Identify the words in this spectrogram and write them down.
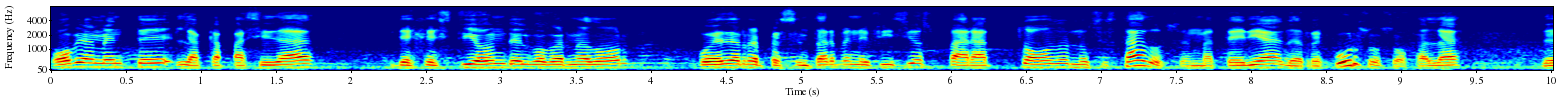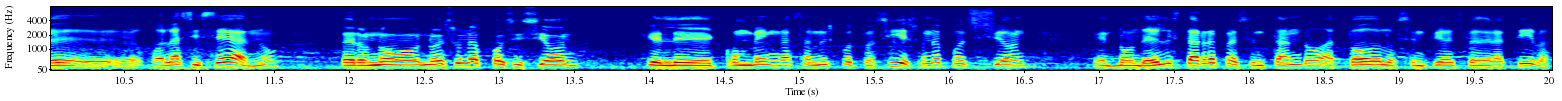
Obviamente la capacidad de gestión del gobernador puede representar beneficios para todos los estados en materia de recursos, ojalá, de, ojalá así sea, ¿no? Pero no, no es una posición que le convenga a San Luis Potosí, es una posición en donde él está representando a todas las entidades federativas.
